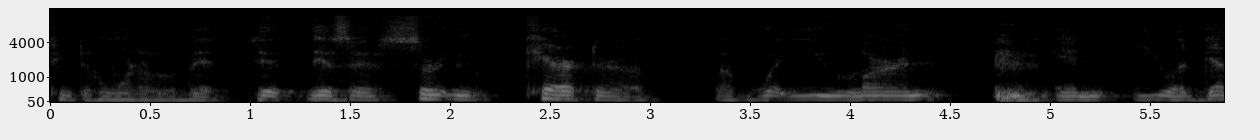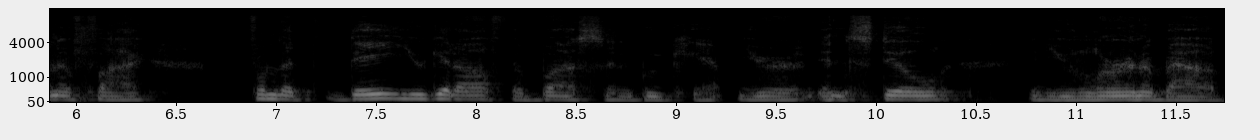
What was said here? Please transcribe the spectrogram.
toot the horn a little bit. There's a certain character of, of what you learn and you identify from the day you get off the bus in boot camp. You're instilled and you learn about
